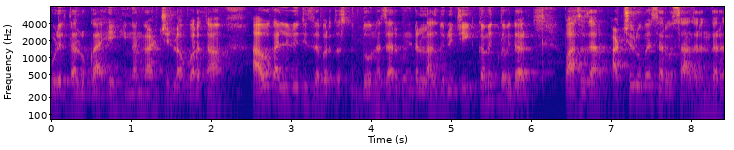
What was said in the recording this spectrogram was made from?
पुढील तालुका आहे हिंगणघाट जिल्हा वर्धा. आवक आलेली होती जबरदस्त दोन हजार क्विंटल लाल तुरीची कमीत कमी दर. पाच हजार आठशे रुपये सर्वसाधारण दर.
